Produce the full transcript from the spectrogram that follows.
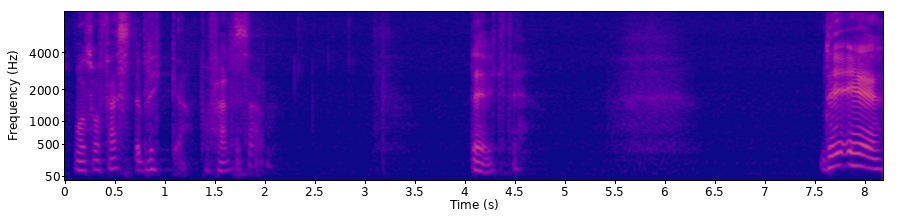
Så må vi feste blikket på Frelseren. Det er viktig. Det er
